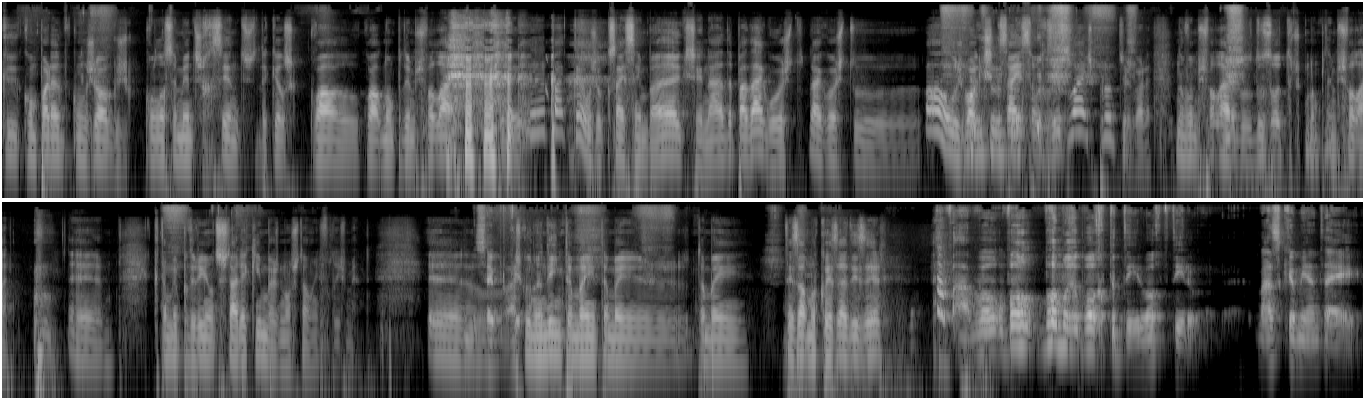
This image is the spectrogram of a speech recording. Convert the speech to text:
que comparado com jogos com lançamentos recentes, daqueles qual, qual não podemos falar, eh, pá, é um jogo que sai sem bugs, sem nada, pá, dá gosto, dá gosto. Oh, os bugs que saem são residuais, pronto, agora não vamos falar do- dos outros que não podemos falar, eh, que também poderiam estar aqui, mas não estão, infelizmente. Eh, Não sei acho que o Nandinho também, também, eh, também tens alguma coisa a dizer? Pá, vou, vou, vou, vou repetir, vou repetir. Basicamente é.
